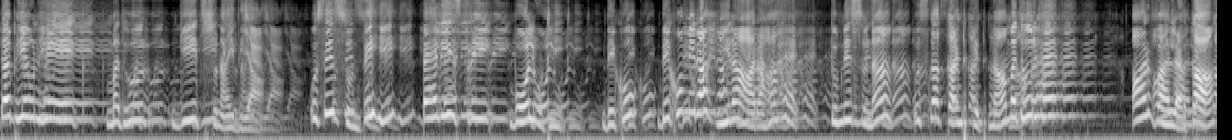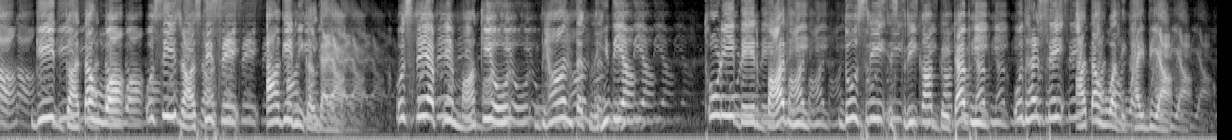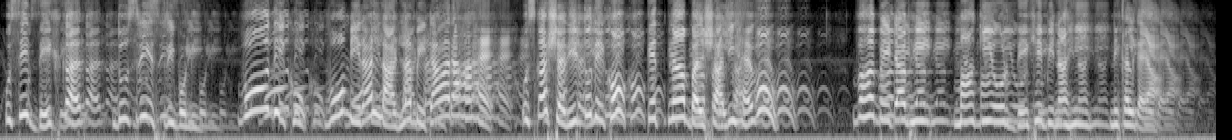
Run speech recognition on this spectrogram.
तभी उन्हें एक मधुर गीत सुनाई दिया। उसे सुनते ही पहली स्त्री बोल उठी, देखो देखो मेरा हीरा आ रहा है। तुमने सुना, उसका कंठ कितना मधुर है। और वह लड़का गीत गाता हुआ उसी रास्ते से आगे निकल गया। उसने अपनी माँ की ओर ध्यान तक नहीं दिया। थोड़ी देर बाद ही दूसरी स्त्री का बेटा भी उधर से आता हुआ दिखाई दिया। उसे देखकर दूसरी स्त्री बोली वो देखो वो मेरा लाडला बेटा आ रहा है। उसका शरीर तो देखो कितना बलशाली है वो। वह बेटा भी माँ की ओर देखे बिना ही निकल गया।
